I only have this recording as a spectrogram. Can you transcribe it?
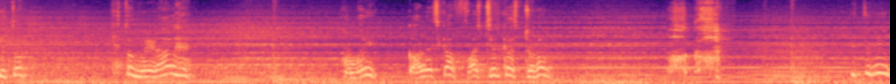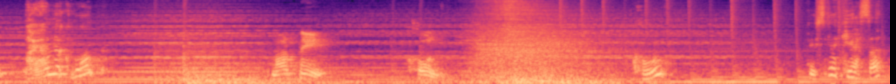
ये तो ये तो मृणाल है। हमारे कॉलेज का फ़र्स्ट ईयर का स्टूडेंट oh God, इतनी भयानक मौत। मौत नहीं खून। खून? किसने किया सर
